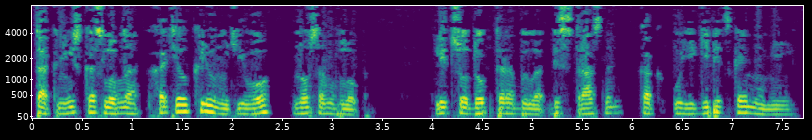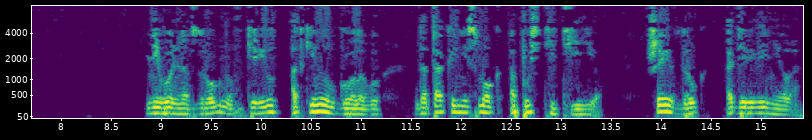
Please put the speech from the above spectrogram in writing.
так низко, словно хотел клюнуть его носом в лоб. Лицо доктора было бесстрастным, как у египетской мумии. Невольно вздрогнув, Кирилл откинул голову, да так и не смог опустить ее. Шея вдруг одеревенела.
